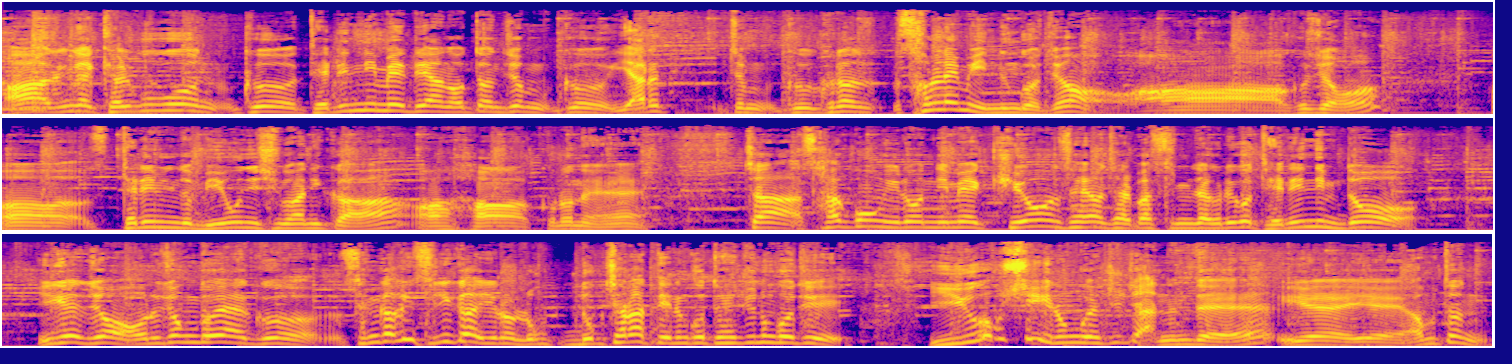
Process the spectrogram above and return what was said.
아, 그러니까 결국은 그 대리님에 대한 어떤 좀 그 야릇 좀 그 그런 설렘이 있는 거죠. 아, 그죠? 어, 대리님도 미혼이시고 하니까 아하, 그러네. 자, 4015님의 귀여운 사연 잘 봤습니다. 그리고 대리님도 이게 저 어느 정도의 그 생각이 있으니까 이런 녹, 녹차라떼 이런 것도 해주는 거지 이유 없이 이런 거 해주지 않는데 예 예 아무튼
